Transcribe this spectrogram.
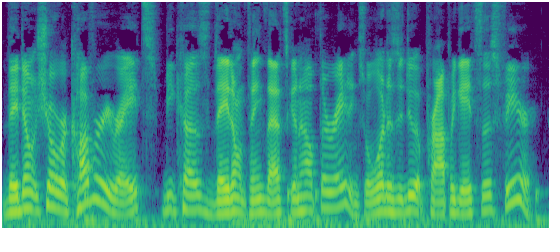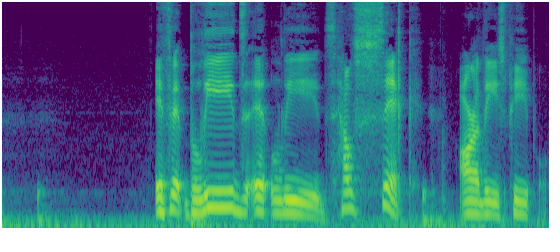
They don't show recovery rates because they don't think that's going to help their ratings. Well, what does it do? It propagates this fear. If it bleeds, it leads. How sick are these people?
